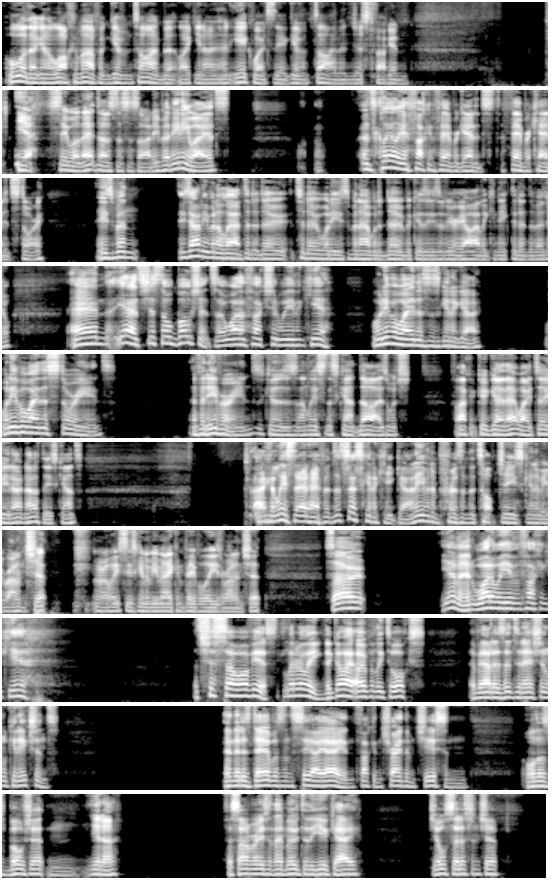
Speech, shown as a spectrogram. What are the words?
Or they're gonna lock him up and give him time, but like you know, and air quotes there, give him time and just fucking yeah, see what that does to society. But anyway, it's it's clearly a fucking fabricated fabricated story. He's been he's only been allowed to do to do what he's been able to do because he's a very highly connected individual. And yeah, it's just all bullshit. So why the fuck should we even care? Whatever way this is gonna go, whatever way this story ends, if it ever ends, because unless this cunt dies, which fuck it could go that way too. You don't know with these cunts. Like, unless that happens, it's just going to keep going. Even in prison, the top G's going to be running shit. Or at least he's going to be making people he's running shit. So, yeah, man, why do we even fucking care? It's just so obvious. Literally, the guy openly talks about his international connections. And that his dad was in the CIA and fucking trained them chess and all this bullshit. And, you know, for some reason, they moved to the UK, dual citizenship,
